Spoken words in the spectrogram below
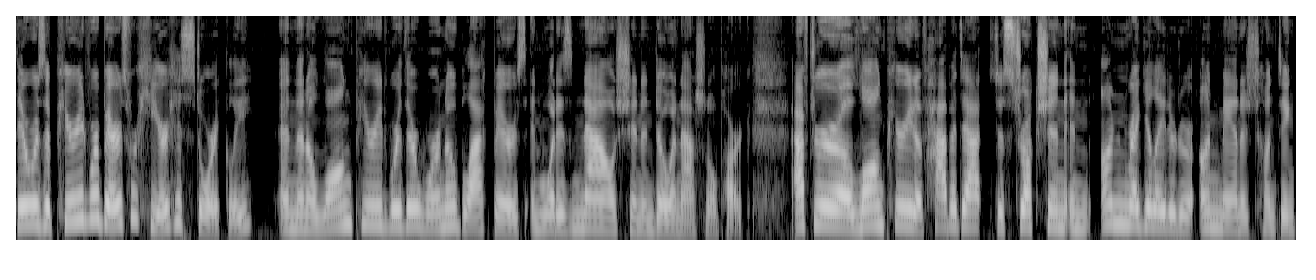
There was a period where bears were here historically, and then a long period where there were no black bears in what is now Shenandoah National Park. After a long period of habitat destruction and unregulated or unmanaged hunting,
